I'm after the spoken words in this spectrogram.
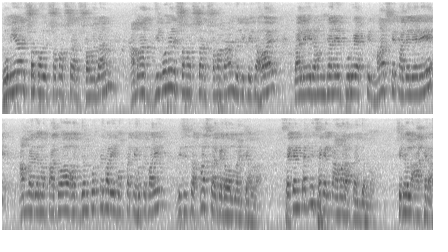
দুনিয়ার সকল সমস্যার সমাধান, আমার জীবনের সমস্যার সমাধান যদি পেতে হয়, তাহলে এই রমজানের পুরো একটি মাসকে কাজে লেগে আমরা যেন তাকওয়া অর্জন করতে পারি, মোত্তাকে হতে পারি। This is the first target almighty আল্লাহ সেকেন্ডটা কি? সেকেন্ডটা আমার আপনার জন্য। সেটা হলো আখেরা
